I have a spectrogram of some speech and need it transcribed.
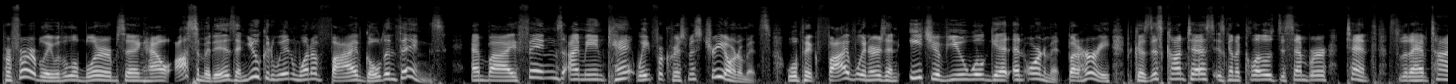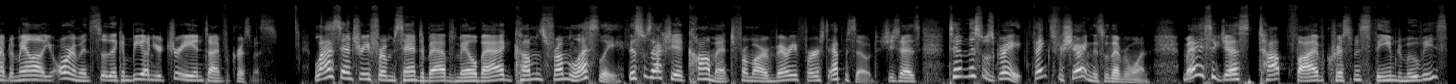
Preferably with a little blurb saying how awesome it is, and you could win one of five golden things. And by things, I mean can't wait for Christmas tree ornaments. We'll pick five winners, and each of you will get an ornament. But hurry, because this contest is going to close December 10th so that I have time to mail out your ornaments so they can be on your tree in time for Christmas. Last entry from Santa Babb's mailbag comes from Leslie. This was actually a comment from our very first episode. She says, Tim, this was great. Thanks for sharing this with everyone. May I suggest top five Christmas themed movies?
